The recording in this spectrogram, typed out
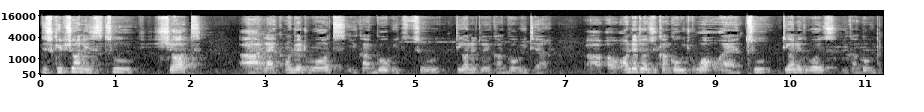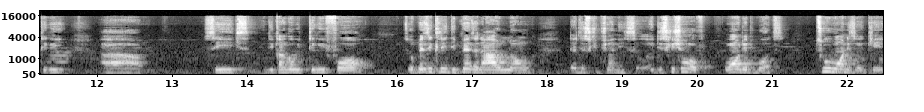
description is too short, uh, like 100 words, you can go with two. 300 words, you can go with uh, uh, or 100 words, you can go with one, uh, two. 300 words, you can go with three. Uh, six. You can go with three, four. So basically, depends on how long the description is. So a description of 100 words, two one is okay.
